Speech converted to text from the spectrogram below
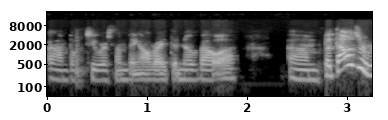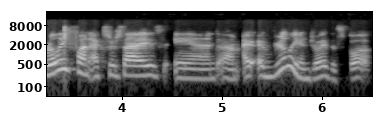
um, book two or something i'll write the novella. Um, but that was a really fun exercise and um, I, I really enjoyed this book.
